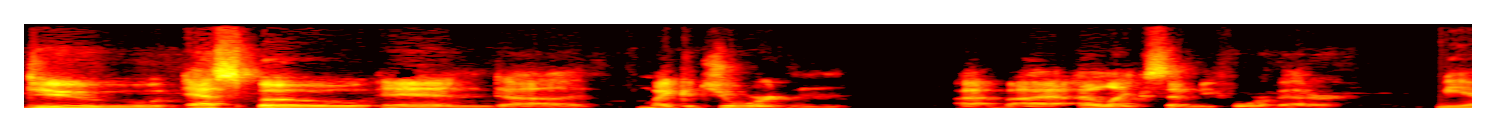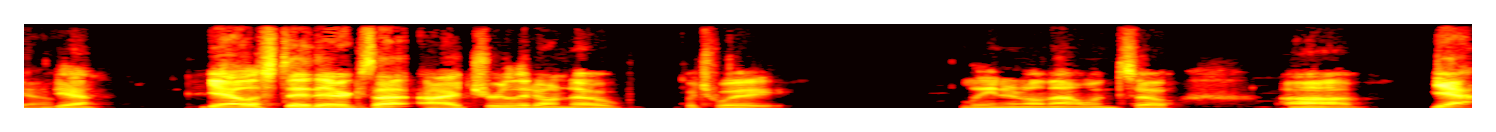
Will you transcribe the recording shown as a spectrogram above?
do Espo and uh, Micah Jordan. I, I, I like 74 better. Yeah. Yeah. Yeah. Let's stay there because I, I truly don't know which way leaning on that one. So, um, yeah,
